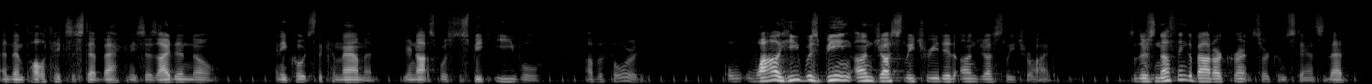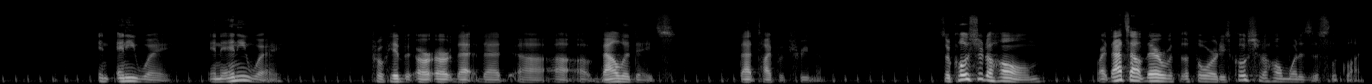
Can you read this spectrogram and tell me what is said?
And then Paul takes a step back and he says, I didn't know. And he quotes the commandment you're not supposed to speak evil of authority. While he was being unjustly treated, unjustly tried. So there's nothing about our current circumstance that in any way, in any way, prohibit or, or that, that uh, uh, uh, validates that type of treatment. So closer to home, right? That's out there with authorities. Closer to home, what does this look like?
